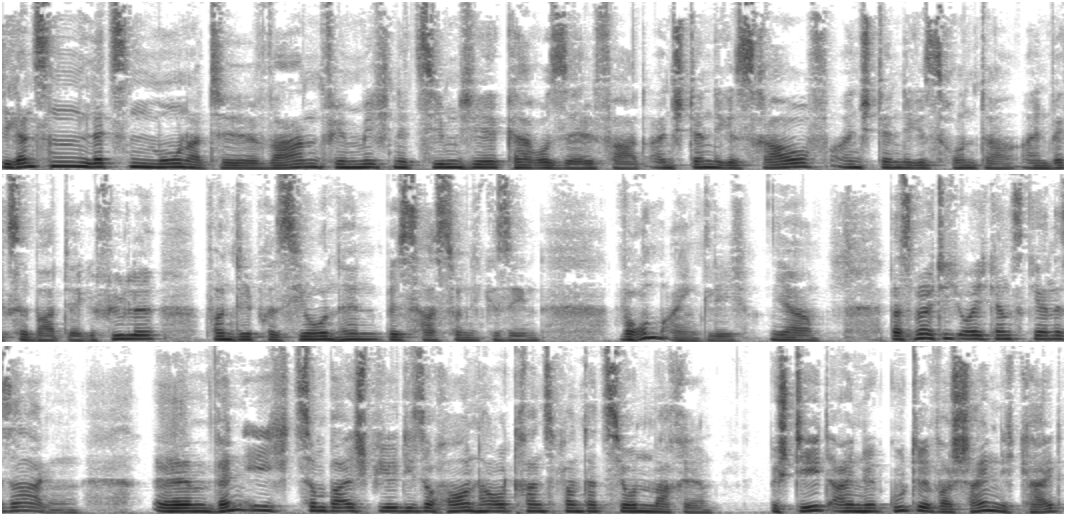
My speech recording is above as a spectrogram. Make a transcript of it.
Die ganzen letzten Monate waren für mich eine ziemliche Karussellfahrt. Ein ständiges Rauf, ein ständiges Runter, ein Wechselbad der Gefühle, von Depression hin bis hast du nicht gesehen. Warum eigentlich? Ja, das möchte ich euch ganz gerne sagen. Ähm, wenn ich zum Beispiel diese Hornhauttransplantation mache, besteht eine gute Wahrscheinlichkeit,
